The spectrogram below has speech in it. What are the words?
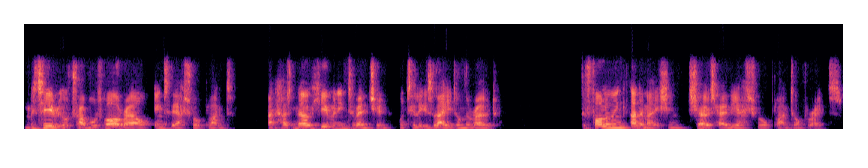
Material travels via rail into the asphalt plant and has no human intervention until it is laid on the road. The following animation shows how the asphalt plant operates.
